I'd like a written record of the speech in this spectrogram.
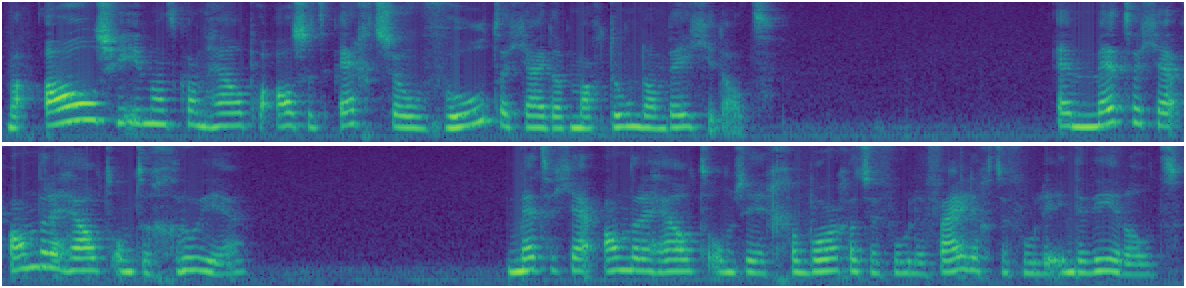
Maar als je iemand kan helpen, als het echt zo voelt dat jij dat mag doen, dan weet je dat. En met dat jij anderen helpt om te groeien, met dat jij anderen helpt om zich geborgen te voelen, veilig te voelen in de wereld,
